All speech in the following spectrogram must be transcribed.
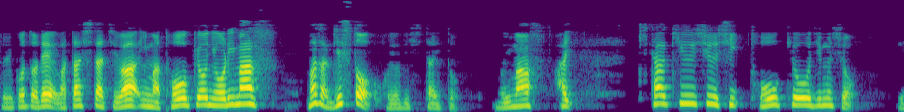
ということで、私たちは今東京におります。まずはゲストをお呼びしたいと思います。はい。北九州市東京事務所、えー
